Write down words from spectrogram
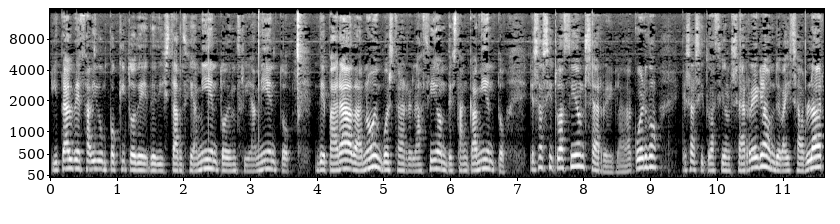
y tal vez ha habido un poquito de, de, distanciamiento, de enfriamiento, de parada, ¿no? En vuestra relación, de estancamiento, esa situación se arregla, ¿de acuerdo? Esa situación se arregla donde vais a hablar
